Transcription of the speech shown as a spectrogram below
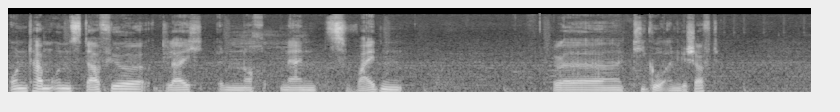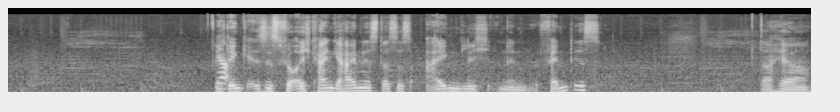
Und haben uns dafür gleich noch einen zweiten äh, Tigo angeschafft. Ich Ja. denke, es ist für euch kein Geheimnis, dass es eigentlich ein Fendt ist. Daher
